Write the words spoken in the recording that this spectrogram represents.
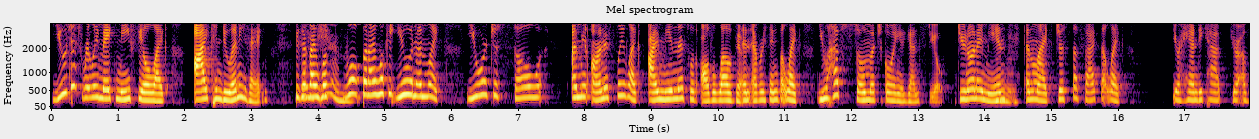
you just really make me feel like I can do anything because Well, I look can. well, but I look at you and I'm like, you are just so. I mean, honestly, like I mean this with all the love and everything, but like you have so much going against you. Do you know what I mean? Mm-hmm. And like just the fact that like you're handicapped, you're a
